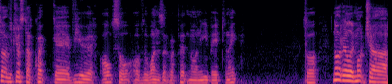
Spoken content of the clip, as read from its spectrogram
that was just a quick uh, view also of the ones that we're putting on eBay tonight. So not really much uh,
